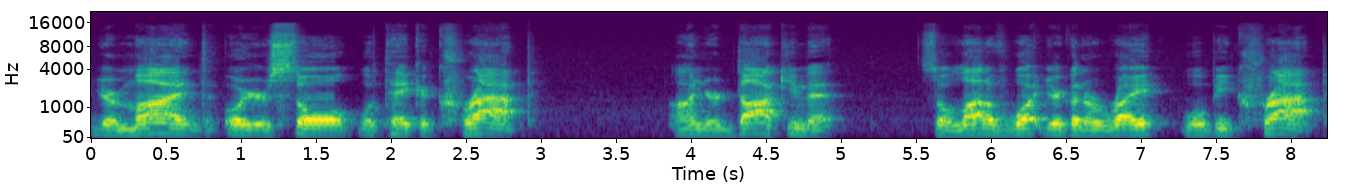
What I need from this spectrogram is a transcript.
your mind or your soul will take a crap on your document. So a lot of what you're going to write will be crap.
